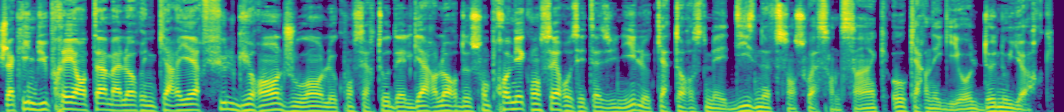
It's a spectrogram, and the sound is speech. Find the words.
Jacqueline Dupré entame alors une carrière fulgurante jouant le concerto d'Elgar lors de son premier concert aux États-Unis le 14 mai 1965 au Carnegie Hall de New York.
